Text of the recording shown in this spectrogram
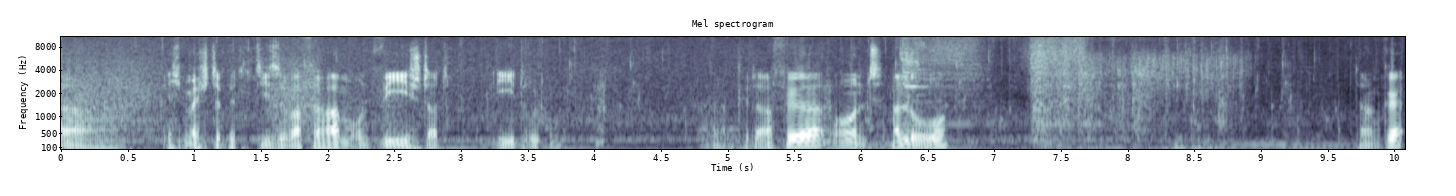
Äh, ich möchte bitte diese Waffe haben und W statt E drücken. Danke dafür. Und, hallo. Danke.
